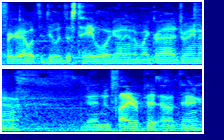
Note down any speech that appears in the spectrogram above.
Figure out what to do with this table I got into my garage right now. Got a new fire pit out there.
